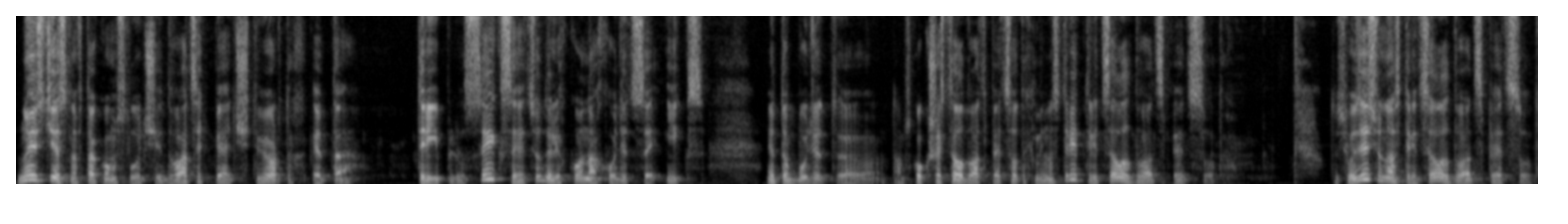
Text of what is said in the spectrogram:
Ну, естественно, в таком случае 25 четвертых это 3 плюс x. И отсюда легко находится x. Это будет, э, там, сколько, 6,25 минус 3, 3,25. То есть вот здесь у нас 3,25.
